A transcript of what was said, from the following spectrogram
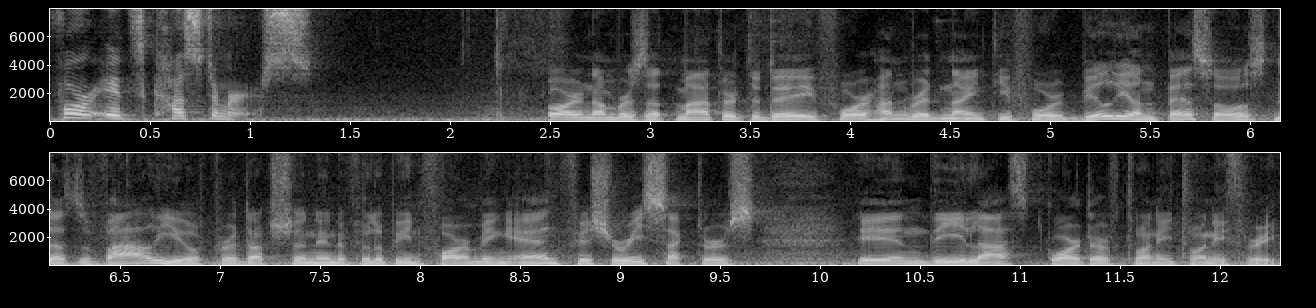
for its customers. Our numbers that matter today 494 billion pesos. That's the value of production in the Philippine farming and fishery sectors in the last quarter of 2023.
